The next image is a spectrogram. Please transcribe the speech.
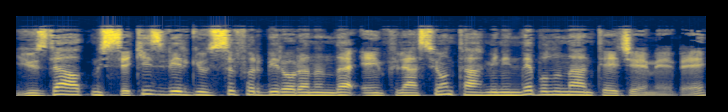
%68,01 oranında enflasyon tahmininde bulunan TCMB,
